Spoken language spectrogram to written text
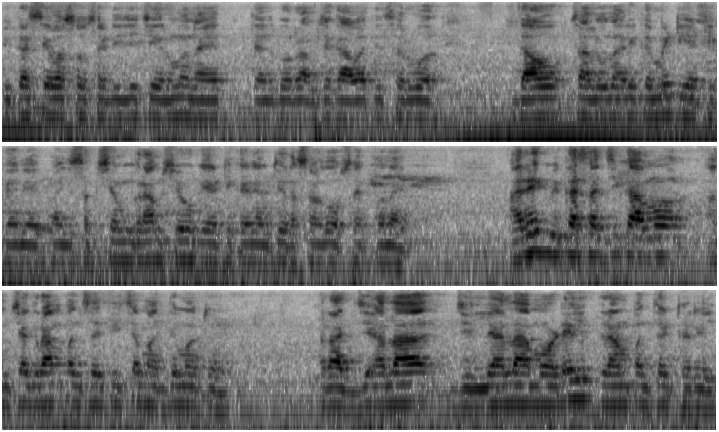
विकास सेवा सोसायटीचे चेअरमन आहेत. त्याचबरोबर आमच्या गावातील सर्व गाव चालवणारी कमिटी या ठिकाणी आहेत. माझे सक्षम ग्रामसेवक या ठिकाणी आमचे रसाळगाव साहेब पण आहेत. अनेक विकासाची कामं आमच्या ग्रामपंचायतीच्या माध्यमातून राज्याला जिल्ह्याला मॉडेल ग्रामपंचायत ठरेल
